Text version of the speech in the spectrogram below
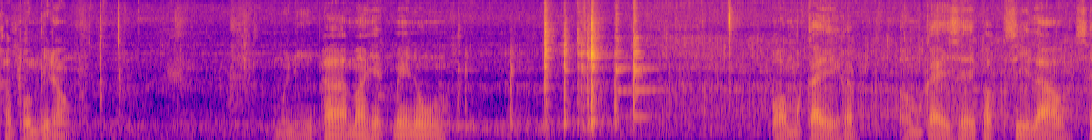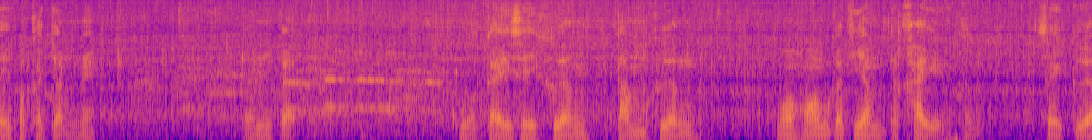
ครับผมพี่น้องวันนี้พามาเห็ดเมนูออมไก่ครับออมไก่ใส่ผักซีลาวใส่ผักกระจอนเนี่ยตอนนี้ก็ขัวไก่ใส่เครื่องตำเครื่องหัวหอมกระเทียมตะไคร้ครับ ใส่เกลือ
